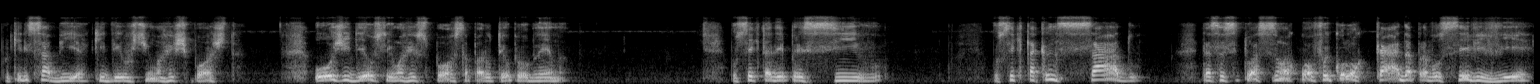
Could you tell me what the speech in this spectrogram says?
Porque ele sabia que Deus tinha uma resposta. Hoje Deus tem uma resposta para o teu problema. Você que está depressivo, você que está cansado dessa situação a qual foi colocada para você viver,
